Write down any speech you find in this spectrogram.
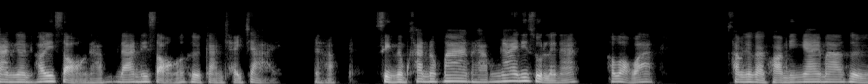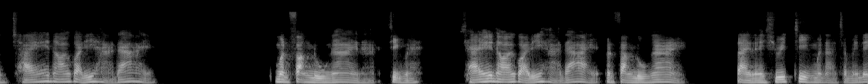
การเงินข้อที่สองนะครับ ด้านที่สองก็คือการใช้จ่ายนะครับ สิ่งสำคัญมากๆนะครับ ง่ายที่สุดเลยนะเขาบอกว่าคำจำกัดความนี้ง่ายมากคือ ใช้ให้น้อยกว่าที่หาได้ มันฟังดูง่ายนะ จริงไหม ใช้ให้น้อยกว่าที่หาได้ มันฟังดูง่าย แต่ในชีวิตจริงมันอาจจะไม่ได้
